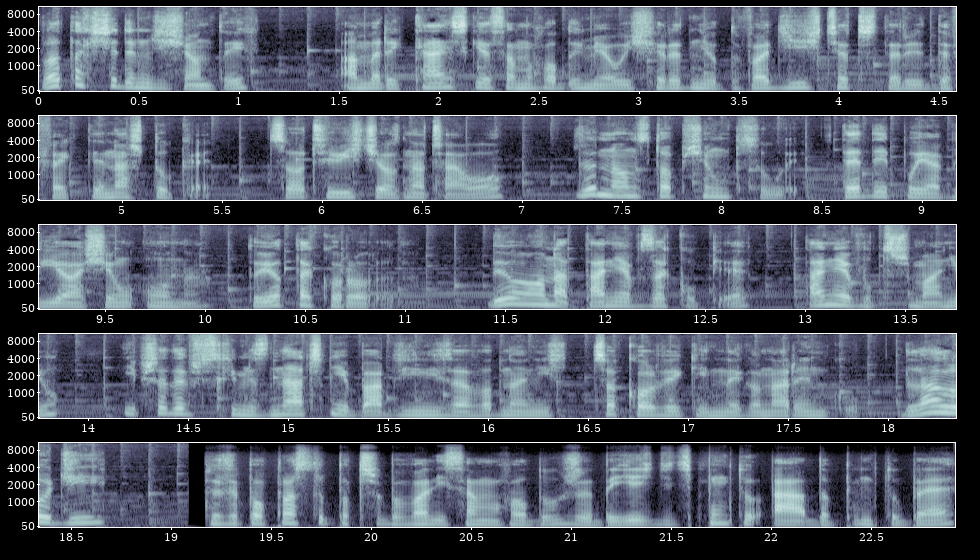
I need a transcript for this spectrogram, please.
W latach 70. amerykańskie samochody miały średnio 24 defekty na sztukę, co oczywiście oznaczało, że non-stop się psuły. Wtedy pojawiła się ona, Toyota Corolla. Była ona tania w zakupie, tania w utrzymaniu i przede wszystkim znacznie bardziej niezawodna niż cokolwiek innego na rynku. Dla ludzi, którzy po prostu potrzebowali samochodu, żeby jeździć z punktu A do punktu B,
